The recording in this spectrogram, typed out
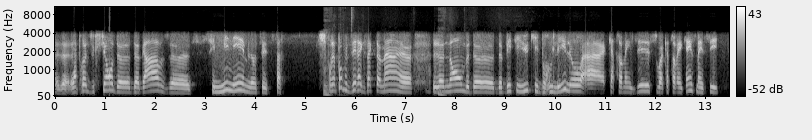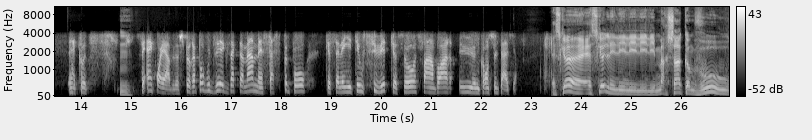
euh, la production de, de gaz, euh, c'est minime. Là, c'est ça. Je pourrais pas vous dire exactement euh, le nombre de, de BTU qui est brûlé là à 90 ou à 95, mais c'est écoute, c'est incroyable. là. Je pourrais pas vous dire exactement, mais ça se peut pas que ça ait été aussi vite que ça sans avoir eu une consultation. Est-ce que, est-ce que les, les, les, les, marchands comme vous,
